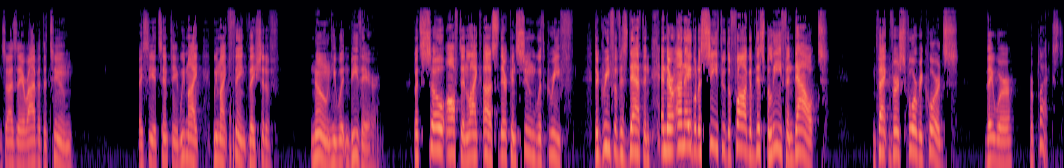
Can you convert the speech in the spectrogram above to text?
And so as they arrive at the tomb, they see it's empty. We might, we might think they should have known he wouldn't be there. But so often, like us, they're consumed with grief the grief of his death, and, and they're unable to see through the fog of disbelief and doubt. In fact, verse 4 records they were perplexed.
